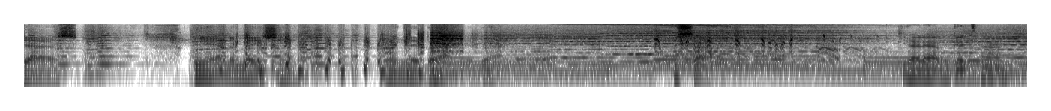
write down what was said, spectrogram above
Jazz. Reanimation. Bring it back. What's up? You gotta have a good time.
